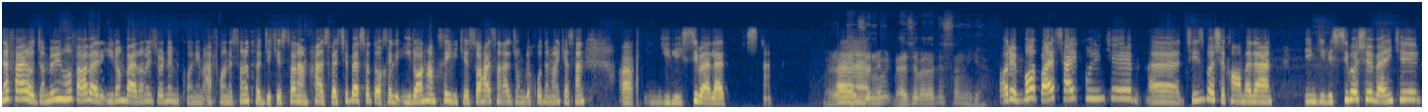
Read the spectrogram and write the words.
نه فرهاد جان ببین ما فقط برای ایران برنامه اجرا نمی کنیم افغانستان و تاجیکستان هم هست و چه بسا داخل ایران هم خیلی کسا هستن. از جمله خود من که اصلا انگلیسی بلد نیستن آره، بعضی بلد نیستن دیگه. آره ما باید سعی کنیم که چیز باشه کاملا انگلیسی باشه و اینکه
